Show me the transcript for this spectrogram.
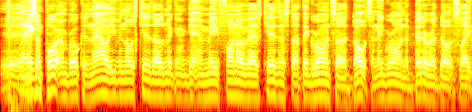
Yeah, Like- it's important, bro. Because now even those kids that was making getting made fun of as kids and stuff, they grow into adults and they grow into bitter adults. Like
